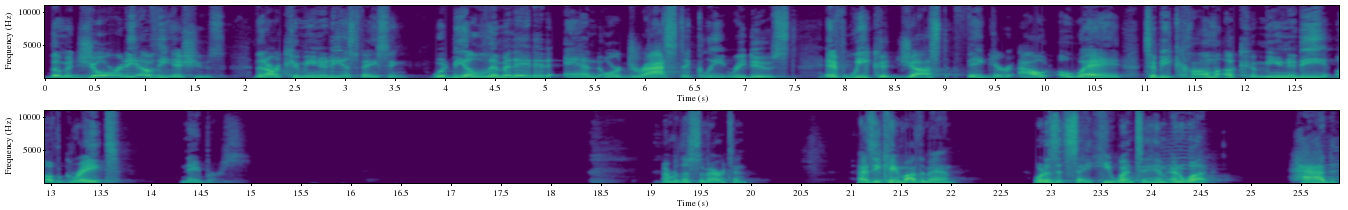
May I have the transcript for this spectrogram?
the majority of the issues that our community is facing would be eliminated and or drastically reduced if we could just figure out a way to become a community of great neighbors. Remember the Samaritan as he came by the man? What does it say? He went to him and what? Had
